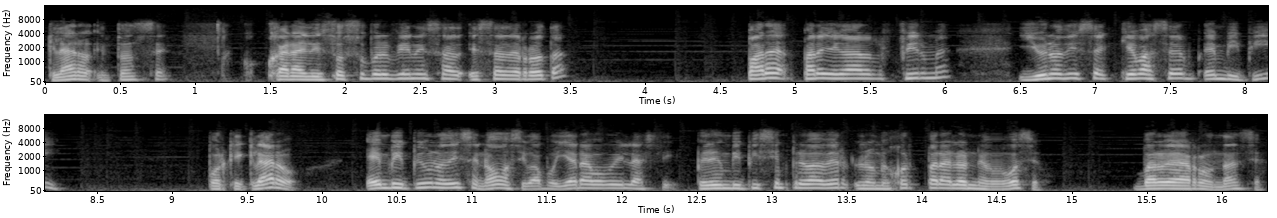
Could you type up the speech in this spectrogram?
Claro, entonces canalizó súper bien esa, esa derrota para, para llegar firme y uno dice, ¿qué va a ser MVP? Porque claro, MVP uno dice, no, si va a apoyar a Bobby Lashley, pero MVP siempre va a ver lo mejor para los negocios, valga la redundancia.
